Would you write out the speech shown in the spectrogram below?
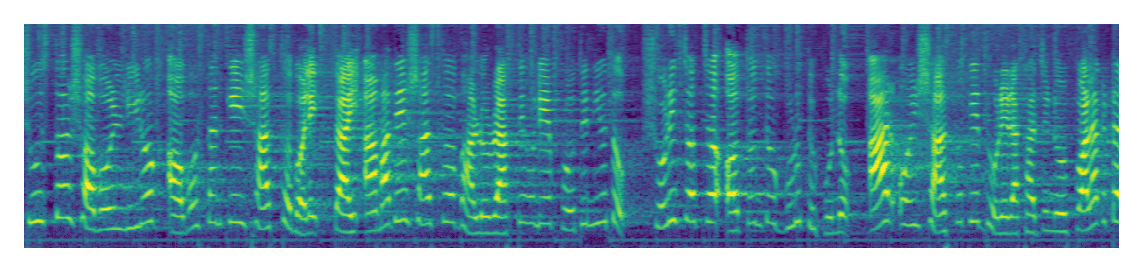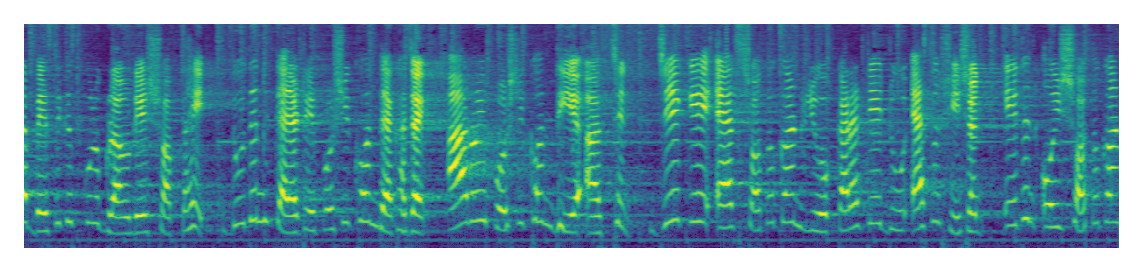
সুস্থ, সবল নিরোগ অবস্থানকেই স্বাস্থ্য বলে। তাই আমাদের স্বাস্থ্য ভালো রাখতে হলে প্রতিনিয়ত শরীরচর্চা অত্যন্ত গুরুত্বপূর্ণ। আর ওই স্বাস্থ্যকে ধরে রাখার জন্য ফলাকাটা বেসিক স্কুল গ্রাউন্ডের সপ্তাহে দুদিন ক্যারাটের প্রশিক্ষণ দেখা যায়। আর ওই প্রশিক্ষণ দিয়ে আসছেন J K S Shotokan ryu karate do association. এদিন ওই শতকান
